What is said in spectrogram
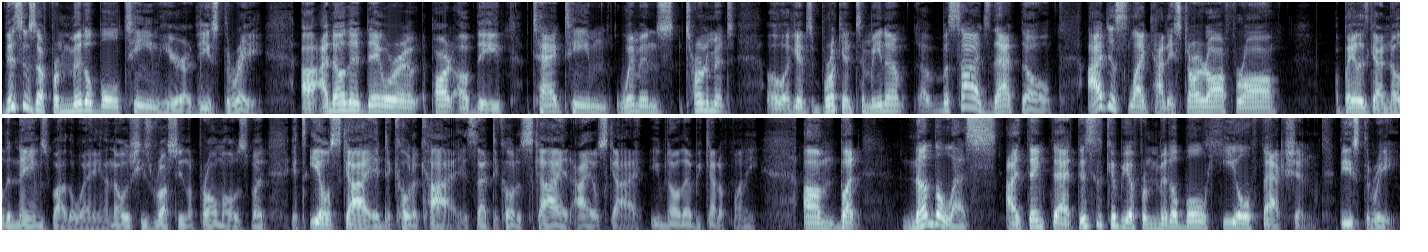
This is a formidable team here, these three. Uh, I know that they were part of the tag team women's tournament oh, against Brooke and Tamina. Uh, besides that, though, I just liked how they started off Raw. Bayley's got to know the names, by the way. I know she's rusty in the promos, but it's Iyo Sky and Dakota Kai. It's not Dakota Sky and Iyo Sky, even though that'd be kind of funny. Um, but nonetheless, I think that this could be a formidable heel faction, these three.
